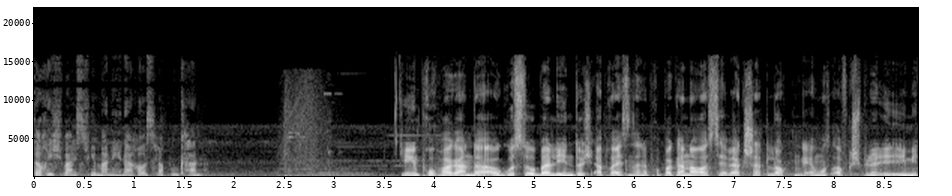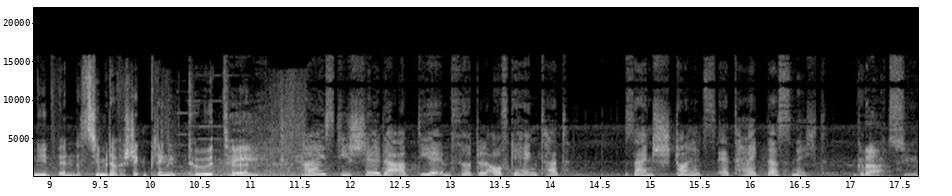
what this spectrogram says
Doch ich weiß, wie man ihn herauslocken kann. Gegen Propaganda. Augusto Berlin durch Abreißen seiner Propaganda aus der Werkstatt locken. Er muss aufgespielt und eliminiert werden. Das Ziel mit der versteckten Klinge töten. Reiß die Schilder ab, die er im Viertel aufgehängt hat. Sein Stolz erträgt das nicht. Grazie.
